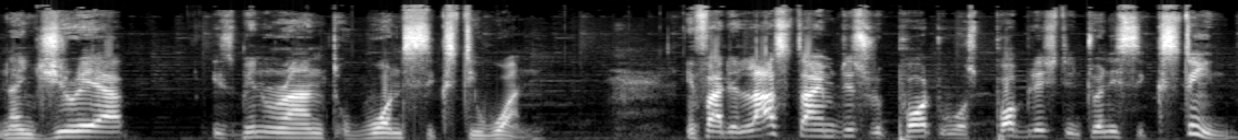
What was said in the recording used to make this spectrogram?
Nigeria is being ranked 161. In fact, the last time this report was published in 2016,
